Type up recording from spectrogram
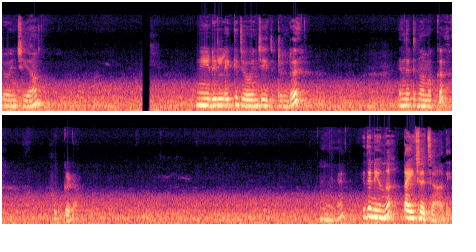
ജോയിൻ ചെയ്യാം. നീഡിലേക്ക് ജോയിൻ ചെയ്തിട്ടുണ്ട്. എന്നിട്ട് നമുക്ക് ഹുക്ക് ഇടാം അങ്ങനെ ഇതിനെ ഒന്ന് തയ്ച്ച് വെച്ചാൽ മതി.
